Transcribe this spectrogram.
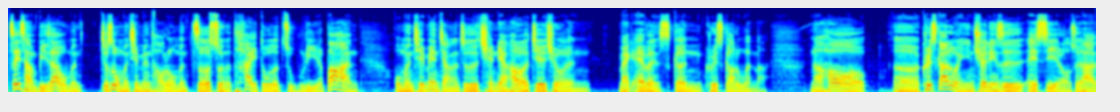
这场比赛，我们就是我们前面讨论，我们折损了太多的主力了，包含。我们前面讲的就是前两号的接球人 Mike Evans 跟 Chris Godwin 嘛，然后呃 Chris Godwin 已经确定是 ACL，所以他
